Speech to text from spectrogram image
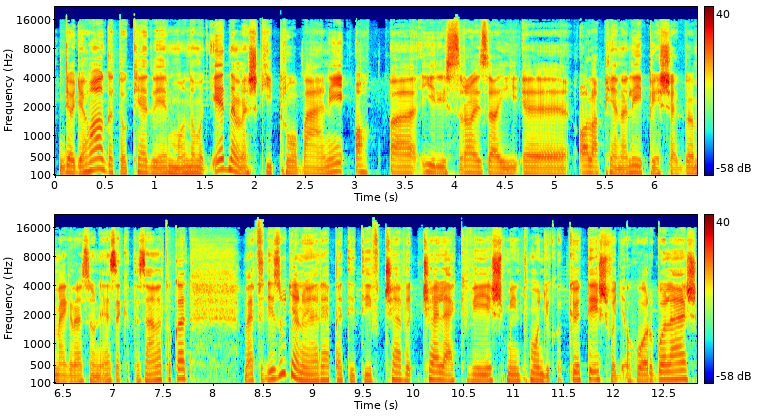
de hogy a hallgató kedvéért mondom, hogy érdemes kipróbálni a, a Iris rajzai e, alapján a lépésekből megrajzolni ezeket az állatokat, mert hogy ez ugyanolyan repetitív cselekvés, mint mondjuk a kötés vagy a horgolás,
